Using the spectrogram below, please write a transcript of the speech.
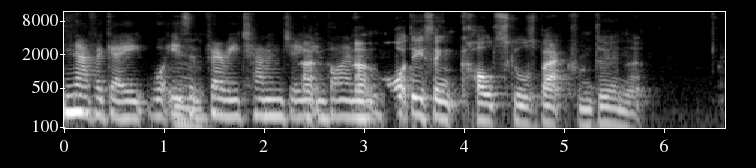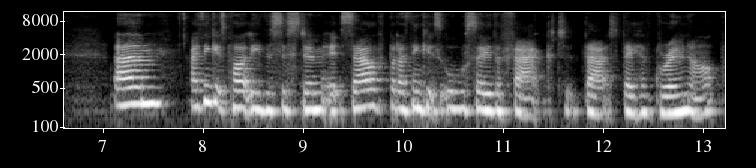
navigate what is a very challenging environment. Uh, what do you think holds schools back from doing that? Um, I think it's partly the system itself, but I think it's also the fact that they have grown up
